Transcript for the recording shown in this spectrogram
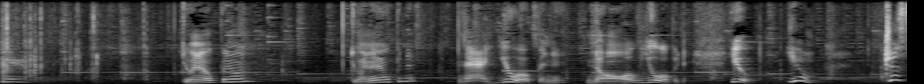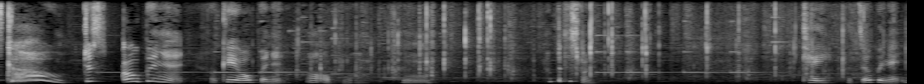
Here. Do you want to open one? Do you want to open it? Nah, you open it. No, you open it. You, you. Just go. Just open it. Okay, open it. I'll open one. Hmm. How about this one? Okay, let's open it.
